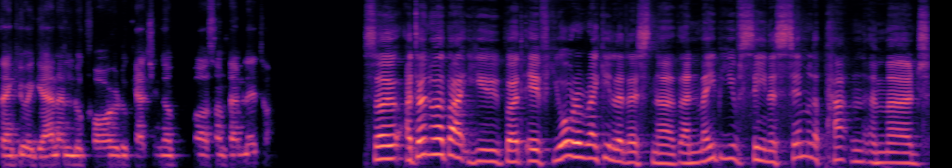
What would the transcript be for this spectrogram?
thank you again, and look forward to catching up uh, sometime later. So, I don't know about you, but if you're a regular listener, then maybe you've seen a similar pattern emerge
